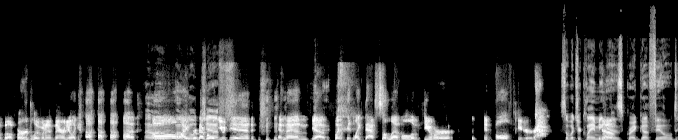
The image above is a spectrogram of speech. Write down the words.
a bird living in there." And you're like, "Oh, I remember Jeff." what you did." and then yeah, but like that's the level of humor involved here. So what you're claiming Yeah. is Greg Gutfeld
